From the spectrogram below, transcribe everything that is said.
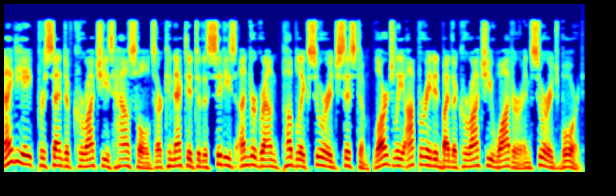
98% of Karachi's households are connected to the city's underground public sewerage system, largely operated by the Karachi Water and Sewerage Board.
